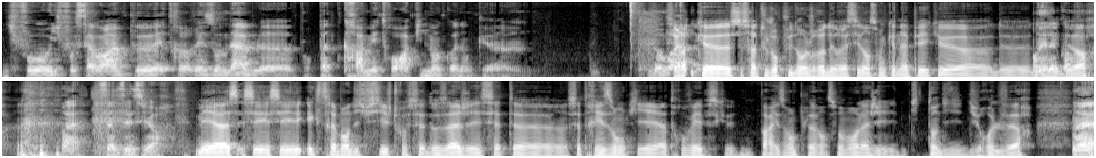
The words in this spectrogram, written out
il faut il faut savoir un peu être raisonnable euh, pour pas te cramer trop rapidement quoi. Donc euh, donc c'est vrai que ce sera toujours plus dangereux de rester dans son canapé que euh, de d'aller dehors. ouais, ça c'est sûr. Mais c'est, c'est extrêmement difficile, je trouve, ce dosage et cette, cette raison qui est à trouver. Parce que, par exemple, en ce moment, là, j'ai une petite tendinite du releveur. Ouais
